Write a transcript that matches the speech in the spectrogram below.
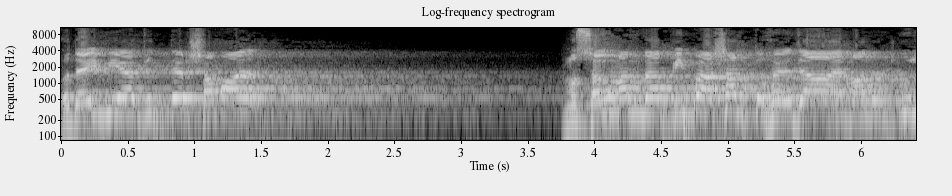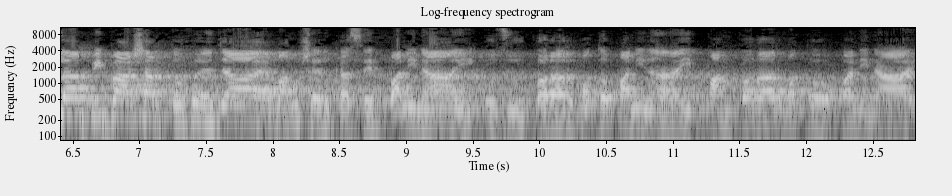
হুদাইবিয়া। যুদ্ধের সময় মুসলমানরা পিপাসার্থ হয়ে যায়, মানুষগুলা পিপাসার্থ হয়ে যায়, মানুষের কাছে পানি নাই অজু করার মতো পানি নাই, পান করার মতো পানি নাই।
